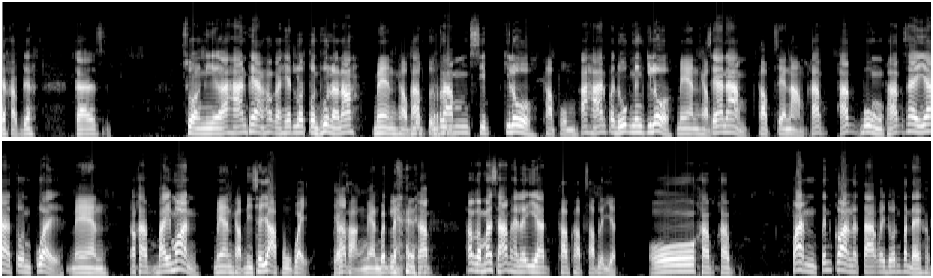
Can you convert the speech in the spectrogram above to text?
นะครับเด้อก็ช่วงนี้อาหารแพงเขาก็เฮ็ดลดต้นทุนแล้วเนาะแม่นครับครัลบดต้นทุนรำสิบกิโล ครับผมอาหารปลาดุกหนึ่งกิโลแม่นครับแช่น้ครับแซ่น้ำครับผักบุ้งผักไส้ย่าต้นกล้วยำแม่นนะครับ ใบม่อน แม่นครับนี่ใช้ยาปลูกไว้แถวครับข้างแม่นเบิดเลย ครับ เท่ากับมาสามให้ละเอียด ครับครับซับละเอียดโอ้ครับครับปั้นเป็นก้อนแล้วตากไว้โดนปันไดครับ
